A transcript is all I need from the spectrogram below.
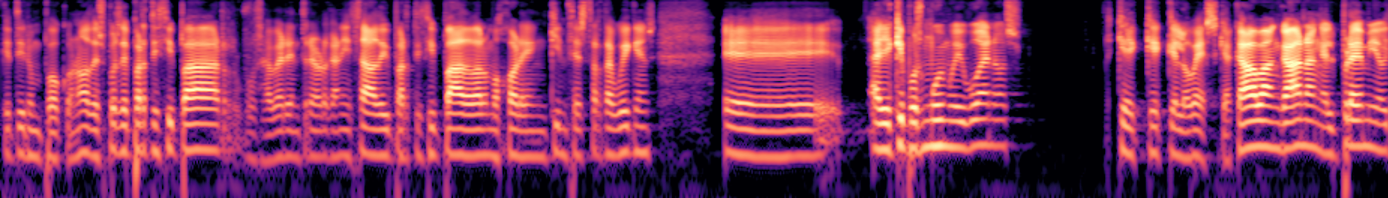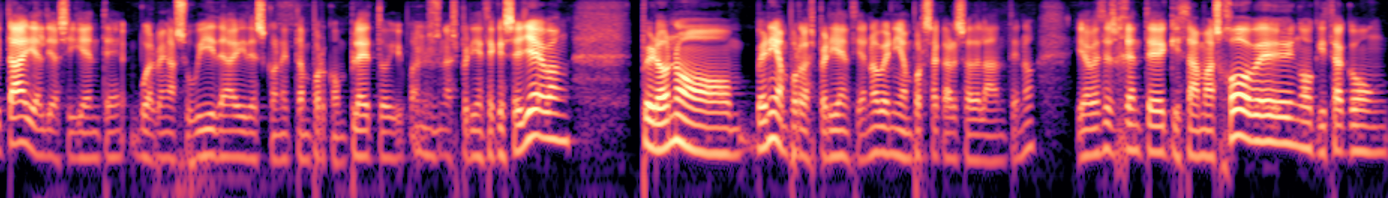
que tire un poco, ¿no? Después de participar, pues haber entre organizado y participado a lo mejor en 15 Startup Weekends, eh, hay equipos muy muy buenos que, que, lo ves, que acaban, ganan el premio y tal, y al día siguiente vuelven a su vida y desconectan por completo. Y bueno, es una experiencia que se llevan, pero no venían por la experiencia, no venían por sacar eso adelante, ¿no? Y a veces gente quizá más joven o quizá con,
